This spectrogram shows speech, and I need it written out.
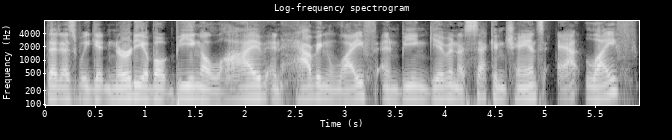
that as we get nerdy about being alive and having life and being given a second chance at life,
